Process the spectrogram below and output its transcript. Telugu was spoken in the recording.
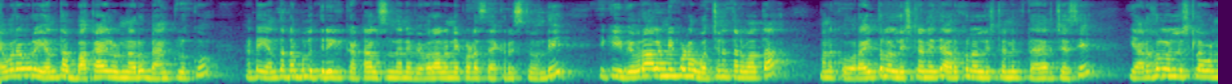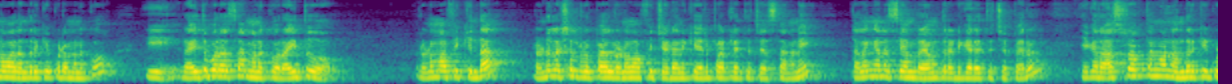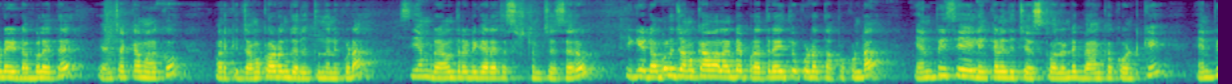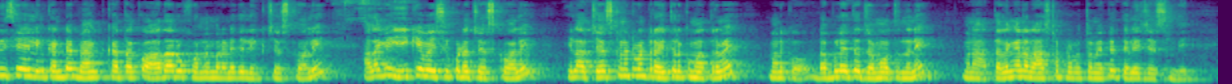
ఎవరెవరు ఎంత బకాయిలు ఉన్నారు బ్యాంకులకు అంటే ఎంత డబ్బులు తిరిగి కట్టాల్సిందనే వివరాలన్నీ కూడా సేకరిస్తూ ఉంది. ఇక ఈ వివరాలన్నీ కూడా వచ్చిన తర్వాత మనకు రైతుల లిస్ట్ అనేది అర్హుల లిస్ట్ అనేది తయారు చేసి ఈ అర్హుల లిస్టులో ఉన్న వారందరికీ కూడా మనకు ఈ రైతు భరోసా మనకు రైతు రుణమాఫీ కింద రెండు లక్షల రూపాయలు రుణమాఫీ చేయడానికి ఏర్పాట్లు అయితే చేస్తామని తెలంగాణ సీఎం రేవంత్ రెడ్డి గారు అయితే చెప్పారు. ఇక రాష్ట్ర వ్యాప్తంగా ఉన్న అందరికీ కూడా ఈ డబ్బులు అయితే ఎంచక్క మనకు వారికి జమ కావడం జరుగుతుందని కూడా సీఎం రేవంత్ రెడ్డి గారు అయితే స్పష్టం చేశారు. ఇక ఈ డబ్బులు జమ కావాలంటే ప్రతి రైతు కూడా తప్పకుండా ఎన్పిసిఐ లింక్ అనేది చేసుకోవాలండి బ్యాంక్ అకౌంట్కి. ఎన్పిసిఐ లింక్ అంటే బ్యాంక్ ఖాతాకు ఆధారు ఫోన్ నెంబర్ అనేది లింక్ చేసుకోవాలి. అలాగే ఈకేవైసీ కూడా చేసుకోవాలి. ఇలా చేసుకున్నటువంటి రైతులకు మాత్రమే మనకు డబ్బులు అయితే జమ అవుతుందని మన తెలంగాణ రాష్ట్ర ప్రభుత్వం అయితే తెలియజేసింది.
